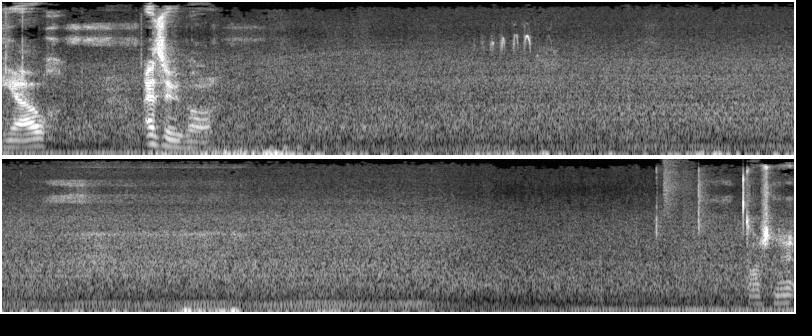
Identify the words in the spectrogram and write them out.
Hier auch. Also überall. Schnell.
